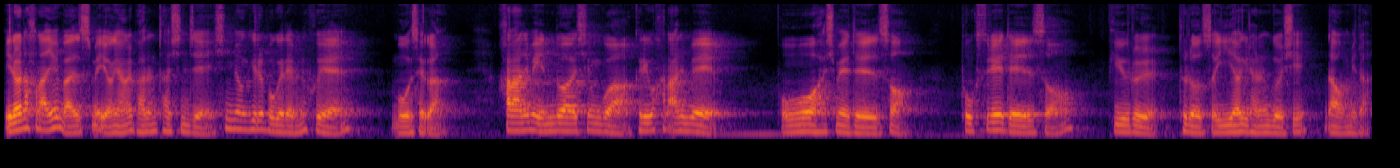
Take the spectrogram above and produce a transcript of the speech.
이런 하나님의 말씀에 영향을 받은 탓인지 신명기를 보게 되면 후에 모세가 하나님의 인도하심과 그리고 하나님의 보호하심에 대해서 독수리에 대해서 비유를 들어서 이야기를 하는 것이 나옵니다.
